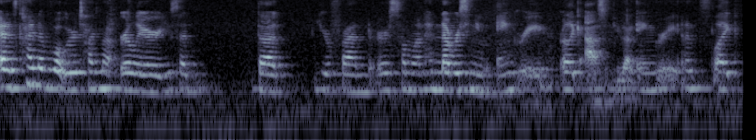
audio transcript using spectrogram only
and it's kind of what we were talking about earlier. You said that your friend or someone had never seen you angry or like asked if you got angry, and it's like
